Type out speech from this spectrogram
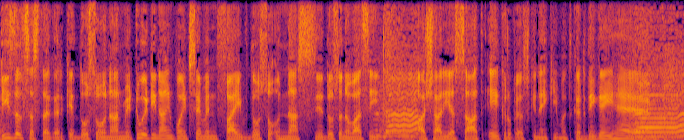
डीजल सस्ता करके दो सौ उनानवे, two eighty nine point seven five, दो सौ उन्नासी, दो सौ नवासी, आशारिया सात एक रुपए उसकी नई कीमत कर दी गई है।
